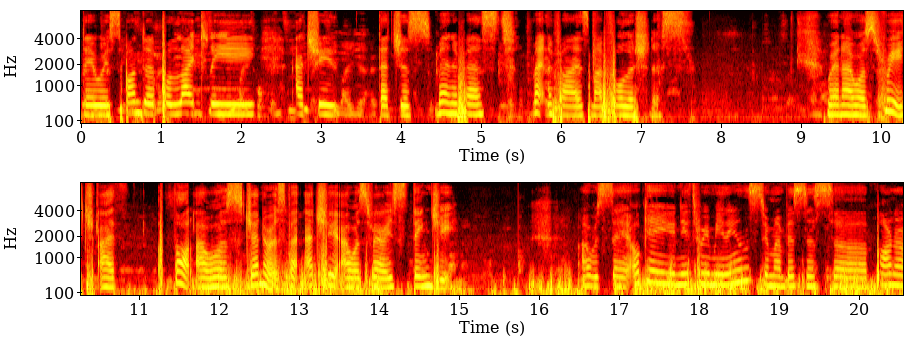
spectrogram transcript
they responded politely, actually that just manifest magnifies my foolishness. When I was rich, I thought I was generous, but actually I was very stingy. I would say, okay, you need three millions to my business uh, partner.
